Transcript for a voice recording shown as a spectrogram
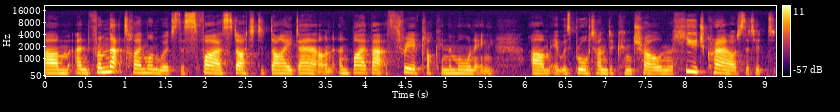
Um, and from that time onwards, the fire started to die down, and by about three o'clock in the morning, um, it was brought under control, and the huge crowds that had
